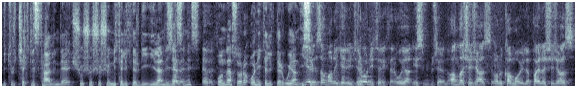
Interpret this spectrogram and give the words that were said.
bir tür checklist halinde şu şu şu şu nitelikleri diye ilan edeceksiniz. Evet, evet. Ondan sonra o niteliklere uyan isim. Yeri zamanı gelince Evet. o niteliklere uyan isim üzerinde anlaşacağız. Onu kamuoyuyla paylaşacağız.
